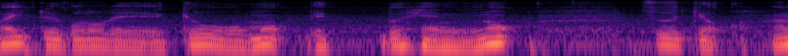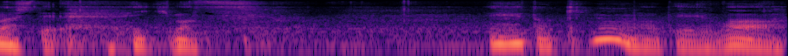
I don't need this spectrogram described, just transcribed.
はいということで今日も別府編の続きを話していきます。えーと昨日までは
